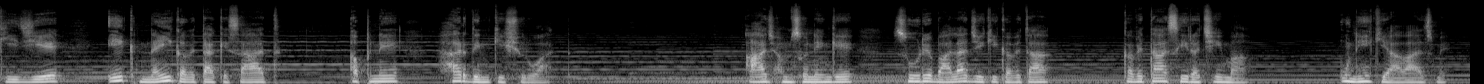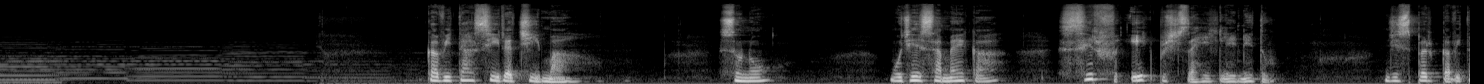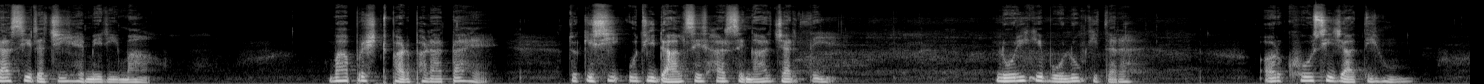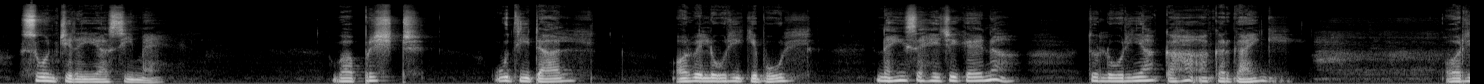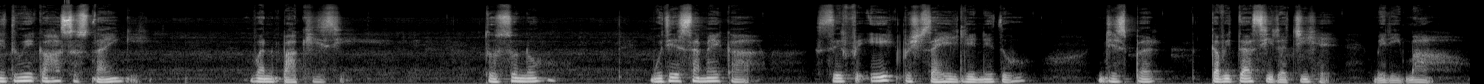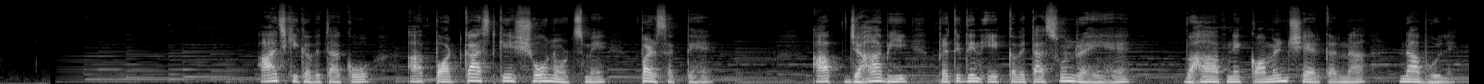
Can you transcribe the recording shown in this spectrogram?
कीजिए एक नई कविता के साथ अपने हर दिन की शुरुआत। आज हम सुनेंगे सूर्य बालाजी की कविता कविता सी रची माँ, उन्हीं की आवाज़ में। कविता सी रची माँ, सुनो, मुझे समय का सिर्फ़ एक पृष्ठ सहेज लेने दो। जिस पर कविता सी रची है मेरी माँ। वह पृष्ठ फड़फड़ाता है तो किसी उदी डाल से हर सिंगार जरते हैं। लोरी के बोलों की तरह, और खो सी जाती हूँ, सोन चिड़ैया सी मैं। वह पृष्ठ उदी डाल, और वे लोरी के बोल नहीं सहेजे गए ना तो लोरियाँ कहाँ आकर गाएँगी? और ऋतुएँ कहाँ सुस्ताएँगी? वन पाखी सी। तो सुनो, मुझे समय का सिर्फ़ एक पृष्ठ सहेज लेने दो, जिस पर कविता सी रची है मेरी माँ। आज की कविता को आप पॉडकास्ट के शो नोट्स में पढ़ सकते हैं। आप जहाँ भी प्रतिदिन एक कविता सुन रहे हैं, वहाँ अपने कमेंट शेयर करना ना भूलें।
